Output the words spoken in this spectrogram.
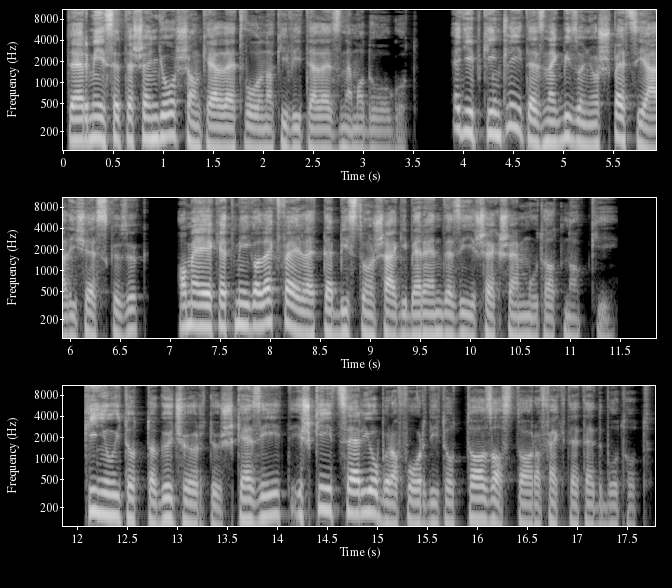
Természetesen gyorsan kellett volna kiviteleznem a dolgot. Egyébként léteznek bizonyos speciális eszközök, amelyeket még a legfejlettebb biztonsági berendezések sem mutatnak ki. Kinyújtotta göcsörtös kezét, és kétszer jobbra fordította az asztalra fektetett botot.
